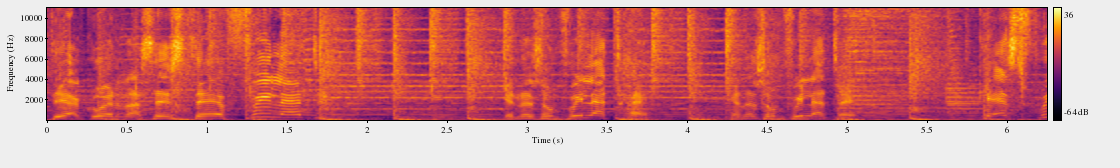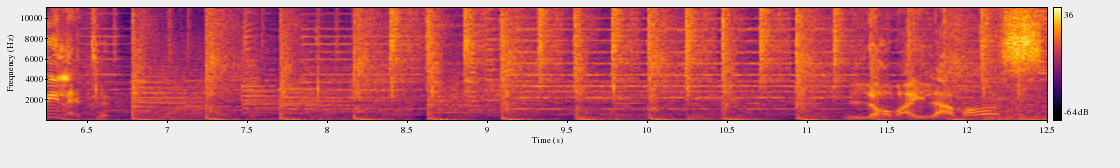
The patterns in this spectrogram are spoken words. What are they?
¿Te acuerdas este fillet? Que no es un filete. Que no es un filete. Que es fillet. ¿Lo bailamos?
